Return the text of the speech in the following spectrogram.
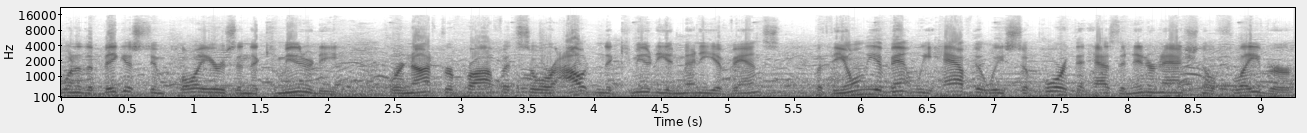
one of the biggest employers in the community. We're not for profit, so we're out in the community in many events. But the only event we have that we support that has an international flavor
